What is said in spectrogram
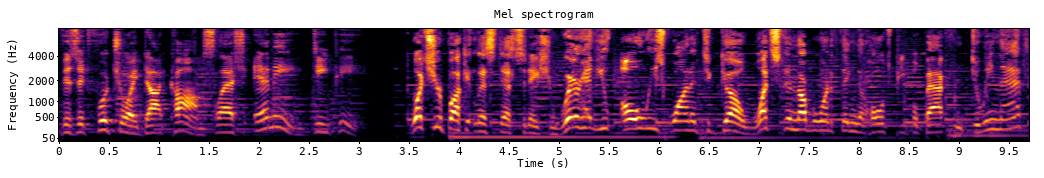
Visit footjoy.com slash MEDP. What's your bucket list destination? Where have you always wanted to go? What's the number one thing that holds people back from doing that?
